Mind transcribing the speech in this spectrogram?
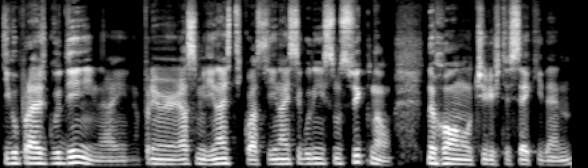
ти го правиш години. Нали? Например, аз съм 11 клас, 11 години съм свикнал да ходя на училище всеки ден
